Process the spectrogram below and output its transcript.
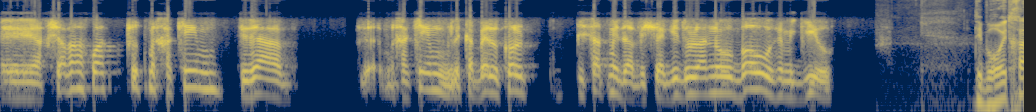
ועכשיו אנחנו רק פשוט מחכים, אתה יודע, מחכים לקבל כל פיסת מידע ושיגידו לנו בואו, הם הגיעו. דיברו איתך,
